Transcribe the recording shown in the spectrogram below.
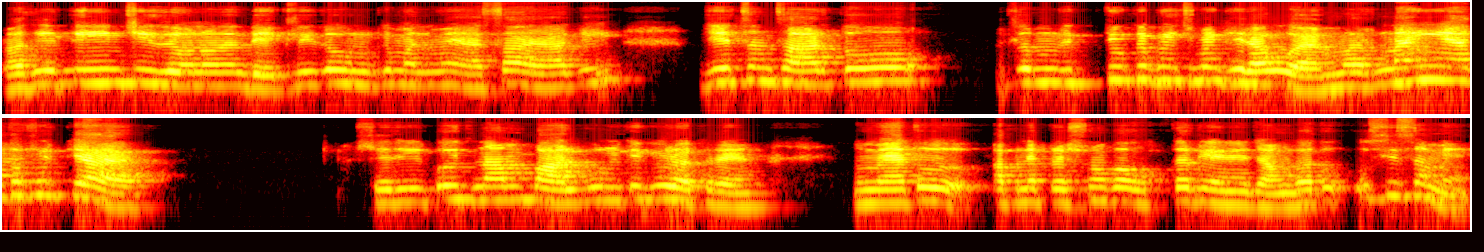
और ये तीन चीज़ें उन्होंने देख ली तो उनके मन में ऐसा आया कि ये संसार तो मतलब मृत्यु के बीच में घिरा हुआ है। मरना ही है तो फिर क्या है? शरीर को इतना हम पाल पूल के क्यों रख रहे हैं? तो मैं तो अपने प्रश्नों का उत्तर लेने जाऊँगा। तो उसी समय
